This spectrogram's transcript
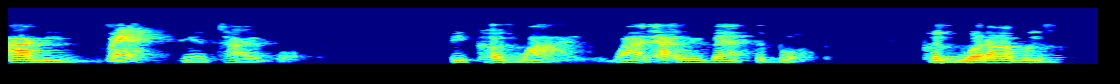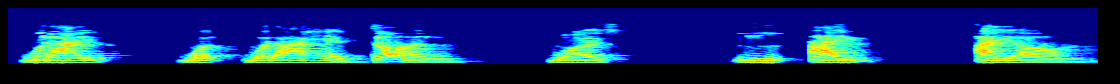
I revamped the entire book because why? Why did I revamp the book? Because what I was, what I, what what I had done was, I I um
